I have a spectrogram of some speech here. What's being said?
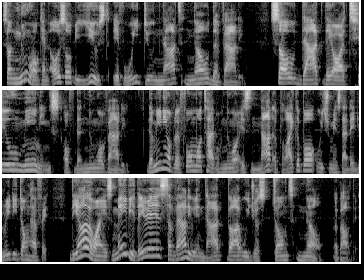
So null can also be used if we do not know the value. So that there are two meanings of the null value. The meaning of the formal type of null is not applicable, which means that they really don't have it. The other one is maybe there is a value in that, but we just don't know about it.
